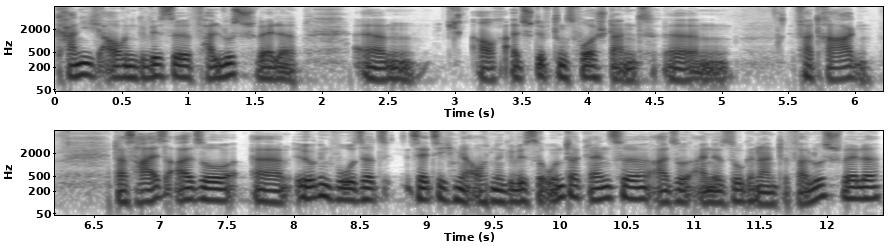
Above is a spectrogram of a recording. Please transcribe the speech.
kann ich auch eine gewisse Verlustschwelle ähm, auch als Stiftungsvorstand ähm, vertragen. Das heißt also, äh, irgendwo setze ich mir auch eine gewisse Untergrenze, also eine sogenannte Verlustschwelle,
